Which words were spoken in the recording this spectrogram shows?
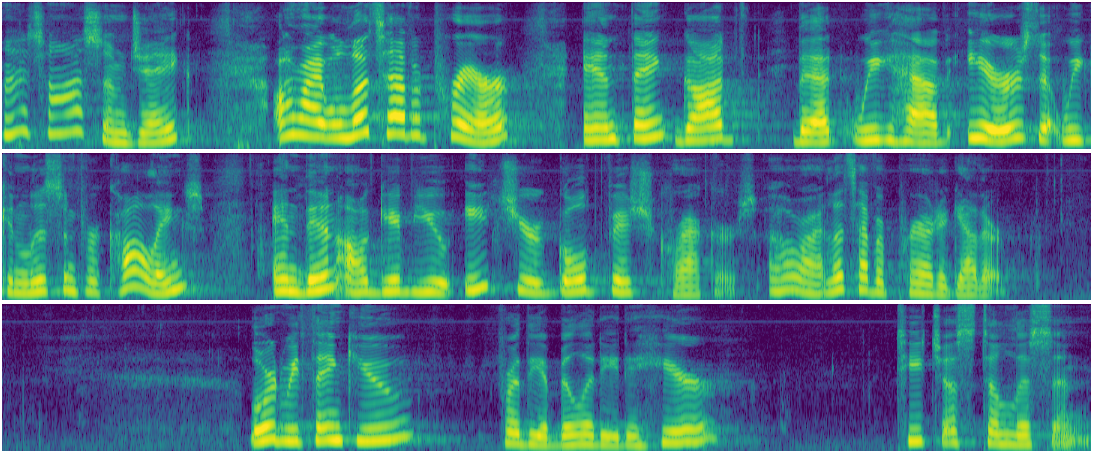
That's awesome, Jake. All right, well, let's have a prayer and thank God that we have ears that we can listen for callings. And then I'll give you each your goldfish crackers. All right, let's have a prayer together. Lord, we thank you for the ability to hear. Teach us to listen.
